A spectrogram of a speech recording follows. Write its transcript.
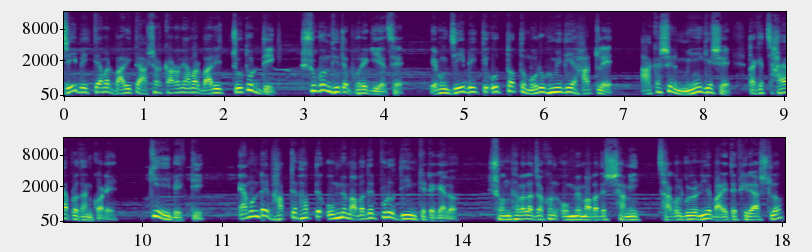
যেই ব্যক্তি আমার বাড়িতে আসার কারণে আমার বাড়ির চতুর্দিক সুগন্ধিতে ভরে গিয়েছে এবং যেই ব্যক্তি উত্তপ্ত মরুভূমি দিয়ে হাঁটলে আকাশের মেঘ এসে তাকে ছায়া প্রদান করে, কে এই ব্যক্তি? এমনটাই ভাবতে ভাবতে উম্মে মাবাদের পুরো দিন কেটে গেল। সন্ধ্যাবেলা যখন উম্মে মাবাদের স্বামী ছাগলগুলো নিয়ে বাড়িতে ফিরে আসলো,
